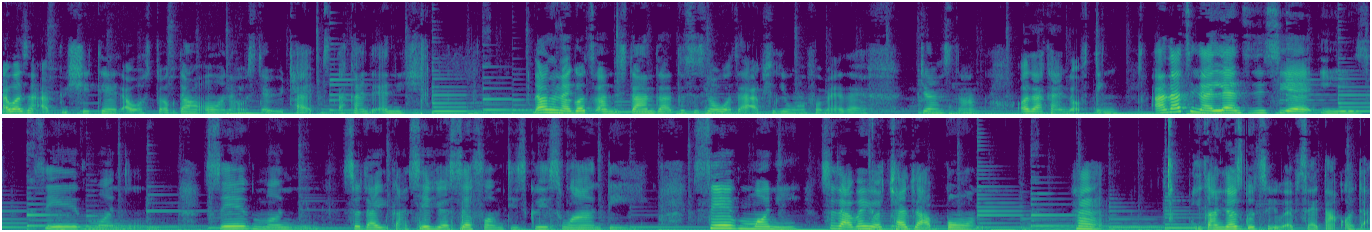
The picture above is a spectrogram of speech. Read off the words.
I wasn't appreciated, I was talked down on, I was stereotyped, that kind of energy. That's when I got to understand that this is not what I actually want for my life. Do you understand? Or that kind of thing. And that thing I learned this year is save money. Save money so that you can save yourself from disgrace one day. Save money so that when your charger are born hmm, you can just go to a website and order.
